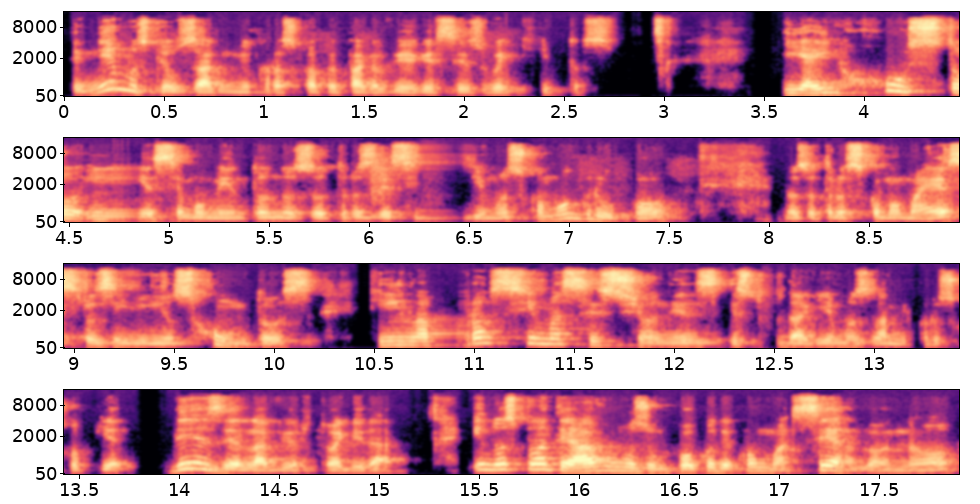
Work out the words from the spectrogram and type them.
tenemos que usar un microscopio para ver esos huequitos. Y ahí justo en ese momento nosotros decidimos como grupo, nosotros como maestros y niños juntos, que en las próximas sesiones estudaríamos la microscopía desde la virtualidad. Y nos planteábamos un poco de cómo hacerlo, ¿no?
